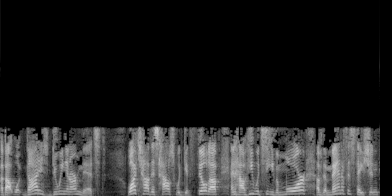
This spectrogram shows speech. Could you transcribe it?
about what God is doing in our midst, watch how this house would get filled up and how He would see even more of the manifestation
